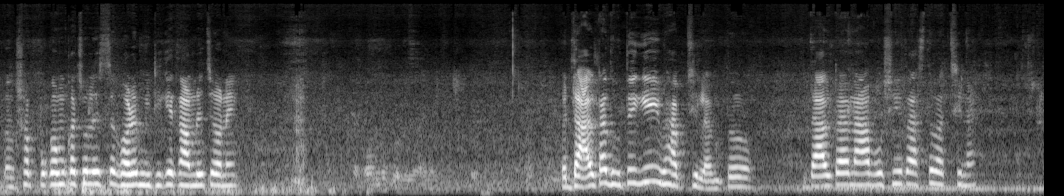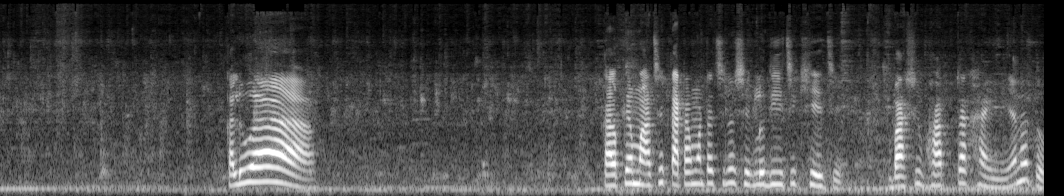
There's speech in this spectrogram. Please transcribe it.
এবং সব পোকামোকা চলে এসছে ঘরে, মিঠিকে কামড়েছে অনেক। ডালটা ধুতে গিয়েই ভাবছিলাম, তো ডালটা না বসিয়ে তো আসতে পারছি না। কালুয়া! কালকে মাছে কাটা মাটা ছিল, সেগুলো দিয়েছি, খেয়েছে। বাসি ভাতটা খাইনি, জানো তো?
